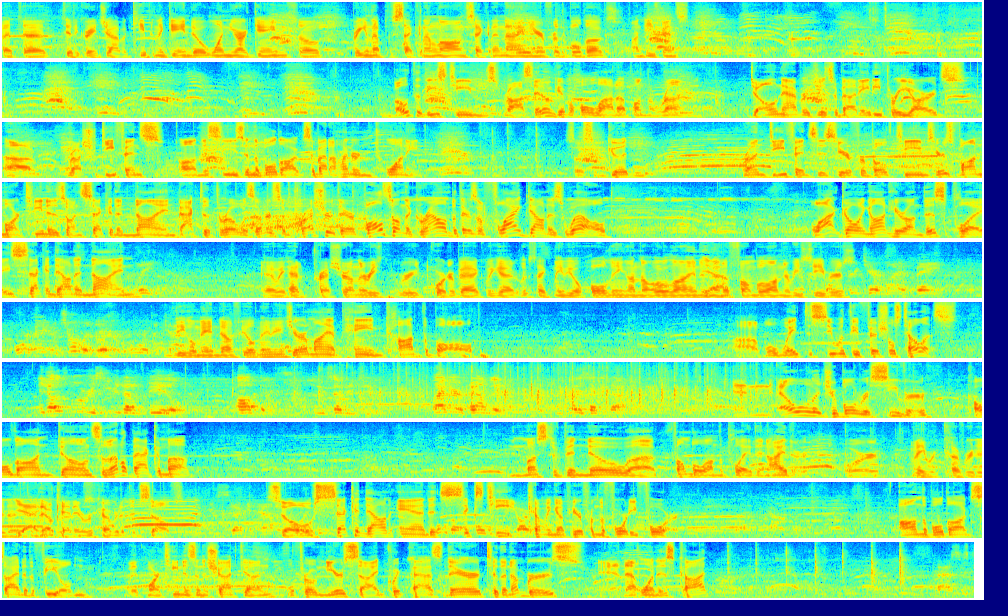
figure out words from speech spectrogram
but uh, did a great job of keeping the game to a one yard game. So bringing up the second and long, second and nine here for the Bulldogs on defense. Both of these teams, Ross, they don't give a whole lot up on the run. Doane averages about 83 yards uh, rush defense on the season. The Bulldogs about 120. So some good run defenses here for both teams. Here's Von Martinez on second and nine. Back to throw. Was under some pressure there. Ball's on the ground, but there's a flag down as well. A lot going on here on this play. Second down and nine. Uh, we had pressure on the re- re- quarterback. We got, it looks like maybe a holding on the O line and Yeah. then a fumble on the receivers. Jeremiah Payne. Jorge Ochoa there for the Illegal man downfield, maybe? Jeremiah Payne caught the ball. Uh, we'll wait to see what the officials tell us. Ineligible receiver downfield. Offense, number 72. Five-yard penalty. And play second down. An eligible receiver called on Doane, so that'll back him up. Must have been no uh, fumble on the play then either, or They recovered it. I yeah, they, okay, they recovered it themselves. So second down and 16 coming up here from the 44. On the Bulldogs side of the field with Martinez in the shotgun. We'll throw near side. Quick pass there to the numbers. And that one is caught Pass is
